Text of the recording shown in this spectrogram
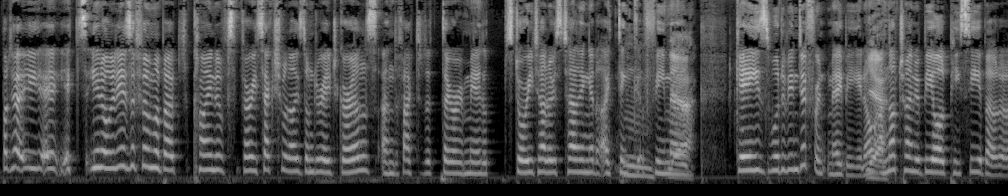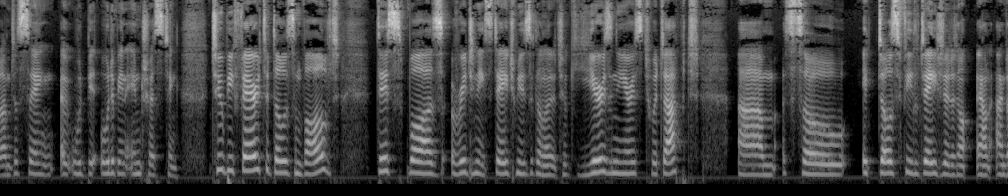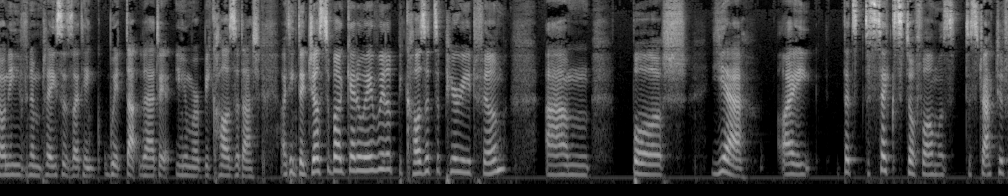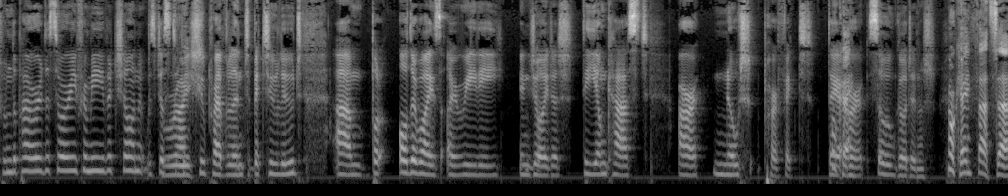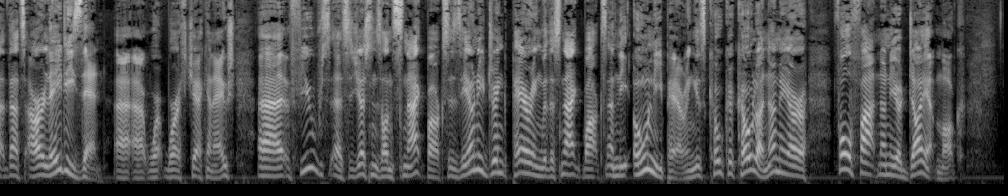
But uh, it's you know it is a film about kind of very sexualized underage girls and the fact that there are male storytellers telling it. I think a female yeah. Gaze would have been different. Maybe you know Yeah. I'm not trying to be all PC about it. I'm just saying it would be would have been interesting. To be fair to those involved, this was originally a stage musical and it took years and years to adapt. Um, so it does feel dated and, un- and uneven in places, I think, with that lead humour because of that. I think they just about get away with it because it's a period film. Um, but yeah, I that's the sex stuff almost distracted from the power of the story for me a bit, Sean. It was just a bit too prevalent, a bit too lewd. Um, but otherwise, I really enjoyed it. The young cast are note perfect. They Okay. are so good in it. Okay, that's uh, that's our ladies then. Uh, uh, wor- worth checking out. Uh, a few uh, suggestions on snack boxes. The only drink pairing with a snack box, and the only pairing is Coca Cola. None of your full fat, none of your diet muck.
